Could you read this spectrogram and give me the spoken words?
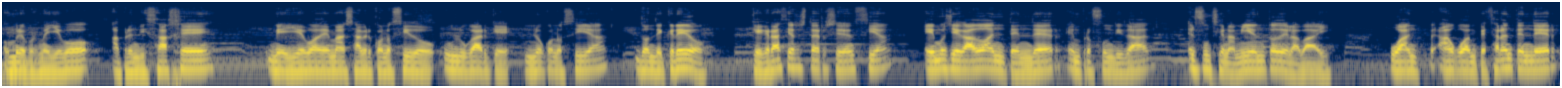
Hombre, pues me llevo aprendizaje, me llevo además haber conocido un lugar que no conocía, donde creo que gracias a esta residencia hemos llegado a entender en profundidad el funcionamiento de la BAI o a, o a empezar a entender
